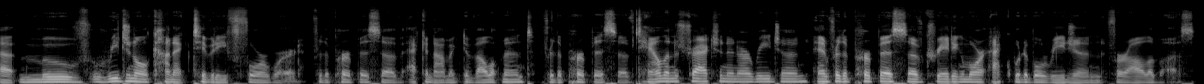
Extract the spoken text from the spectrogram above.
uh, move regional connectivity forward for the purpose of economic development, for the purpose of talent attraction in our region, and for the purpose of creating a more equitable region for all of us.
